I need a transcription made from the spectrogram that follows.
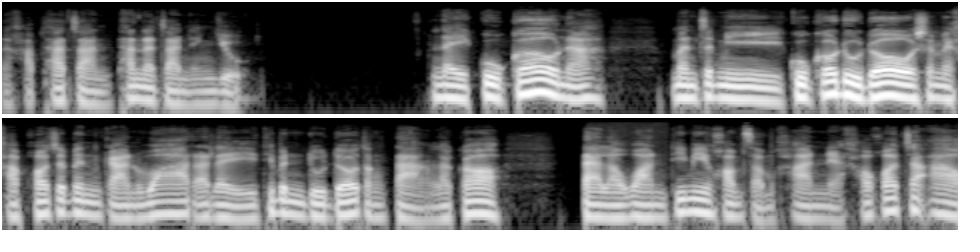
นะครับถ้าอาจารย์ท่านอาจารย์ยังอยู่ ใน Google นะมันจะมี Google Doodle ใช่ไหมครับเขาจะเป็นการวาดอะไรที่เป็น Doodle ต่างๆ แล้วก็แต่ละวันที่มีความสำคัญเนี่ยเขาก็จะเอา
